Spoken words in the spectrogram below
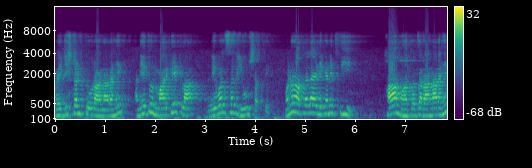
रेजिस्टंट टू राहणार आहे आणि इथून मार्केटला रिव्हर्सल येऊ शकते. म्हणून आपल्याला या ठिकाणी फी हा महत्त्वाचा राहणार आहे.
